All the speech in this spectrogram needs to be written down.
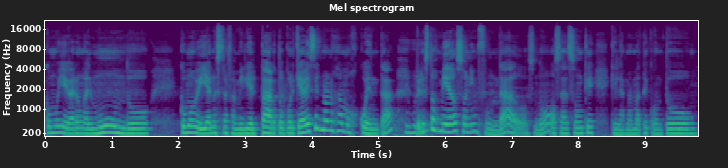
cómo llegaron al mundo, cómo veía nuestra familia el parto, porque a veces no nos damos cuenta, pero estos miedos son infundados, ¿no? O sea, son que, que la mamá te contó,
